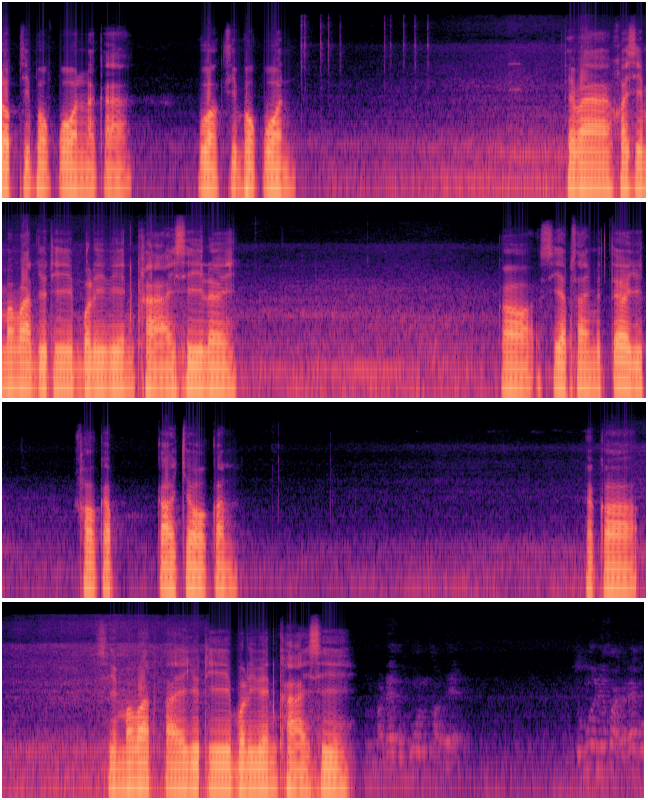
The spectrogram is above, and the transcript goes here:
ลบ 16 โวลต์แล้วก็บวก 16 โวลต์ แต่ว่าคอยสิมาวัดอยู่ที่บริเวณขา IC เลย ก็เสียบสายมิเตอร์อยู่เข้ากับกาวจอก่อน แล้วก็สิมาวัดไฟอยู่ที่บริเวณขา IC เขาไอมูลเขาเด้ทุกมือนี่ข่อยก็ได้ลข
